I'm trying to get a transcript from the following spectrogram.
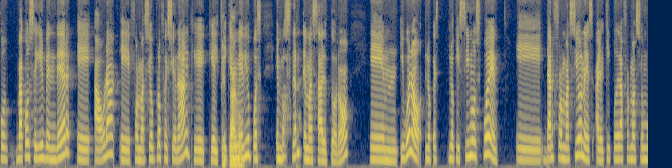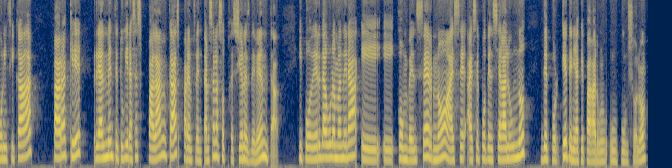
va a conseguir vender ahora formación profesional, que, que el ticket medio pues es bastante más alto, ¿no? Em, y bueno, lo que, lo que hicimos fue eh, dar formaciones al equipo de la formación bonificada para que realmente tuviera esas palancas para enfrentarse a las objeciones de venta y poder de alguna manera eh, eh, convencer ¿no? a, ese, a ese potencial alumno de por qué tenía que pagar un, curso, ¿no?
